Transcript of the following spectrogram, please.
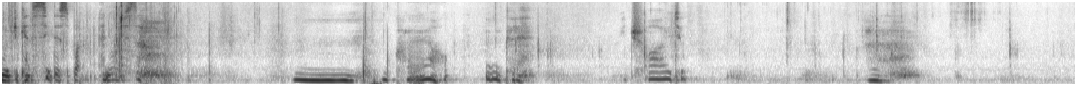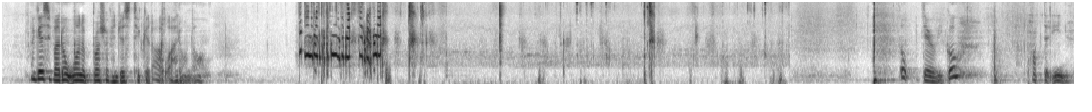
know if you can see this, but anyways. Mm, okay, okay. Let me try to. Uh, I guess if I don't want a brush, I can just take it out. I don't know. Oh, there we go. Popped it in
